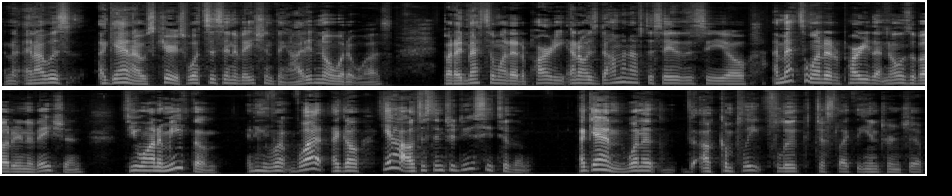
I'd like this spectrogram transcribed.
And, and I was, again, I was curious, what's this innovation thing? I didn't know what it was. But I'd met someone at a party and I was dumb enough to say to the CEO, I met someone at a party that knows about innovation. Do you want to meet them? And he went, what? I go, yeah, I'll just introduce you to them. Again, one a complete fluke, just like the internship.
